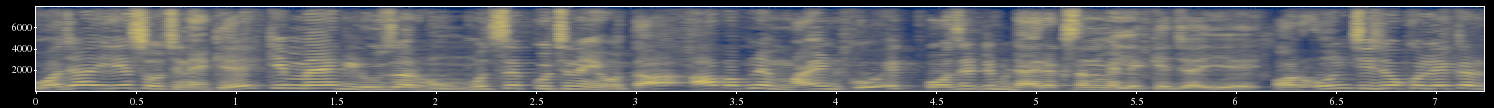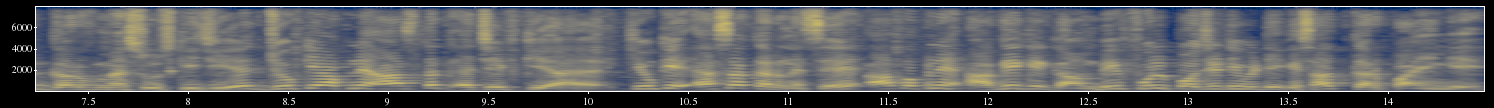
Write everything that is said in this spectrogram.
वजह ये सोचने के कि मैं एक लूजर हूँ, मुझसे कुछ नहीं होता। आप अपने माइंड को एक पॉजिटिव डायरेक्शन में लेके जाइए और उन चीज़ों को लेकर गर्व महसूस कीजिए जो कि आपने आज तक अचीव किया है, क्योंकि ऐसा करने से आप अपने आगे के काम भी फुल पॉजिटिविटी के साथ कर पाएँगे।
